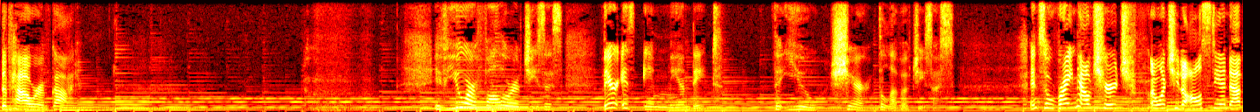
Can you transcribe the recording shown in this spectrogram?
the power of God. If you are a follower of Jesus, there is a mandate that you share the love of Jesus. And so, right now, church, I want you to all stand up.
